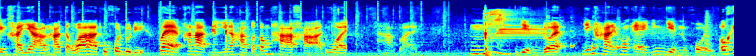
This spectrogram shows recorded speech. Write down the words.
งขายาวนะคะ แต่ว่าทุกคนดูดิแหวกขนาดนี้นะคะ ก็ต้องทาขาด้วยทาไป เย็นด้วย ยิ่งทาในห้องแอร์ยิ่งเย็นทุกคน โอเค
